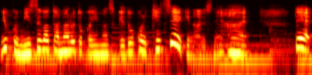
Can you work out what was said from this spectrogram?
よく水が溜まるとか言いますけどこれ血液なんですね。はい。で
